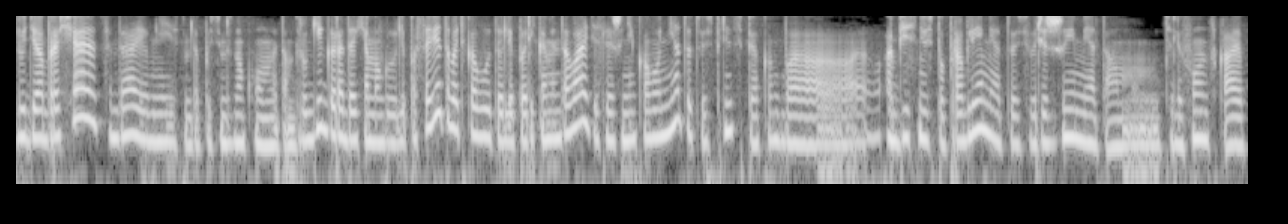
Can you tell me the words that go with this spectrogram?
люди обращаются, да, и у меня есть, там, допустим, знакомые там, в других городах, я могу или посоветовать кого-то, или порекомендовать. Если же никого нету, то есть, в принципе, я как бы э, объяснюсь по проблеме, то есть в режиме там телефон, скайп,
